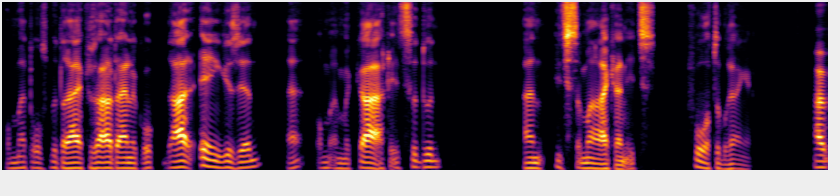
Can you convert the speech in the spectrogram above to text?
om met ons bedrijf is uiteindelijk ook daar één gezin. Hè, om met elkaar iets te doen. En iets te maken en iets voor te brengen. Maar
